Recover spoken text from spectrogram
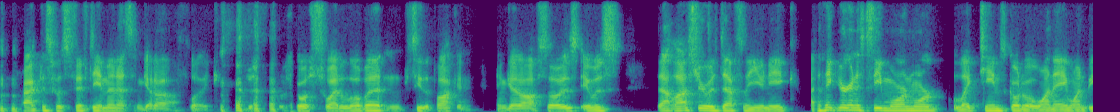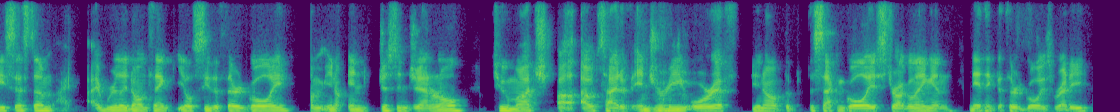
practice was 15 minutes and get off. Like just, go sweat a little bit and see the puck and, and get off. So it was, it was that last year was definitely unique. I think you're going to see more and more like teams go to a 1A, 1B system. I, I really don't think you'll see the third goalie, um, you know, in just in general too much uh, outside of injury or if you know the, the second goalie is struggling and they think the third goalie is ready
